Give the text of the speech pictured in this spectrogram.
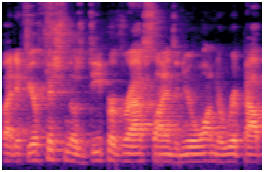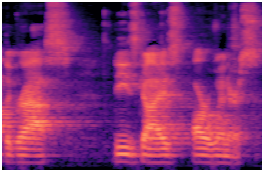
But if you're fishing those deeper grass lines and you're wanting to rip out the grass, these guys are winners.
